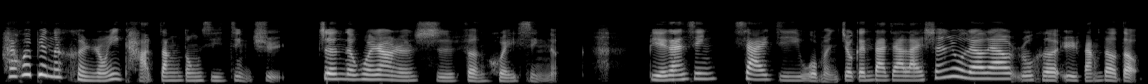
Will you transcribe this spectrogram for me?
还会变得很容易卡脏东西进去，真的会让人十分灰心呢。别担心，下一集我们就跟大家来深入聊聊如何预防痘痘。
